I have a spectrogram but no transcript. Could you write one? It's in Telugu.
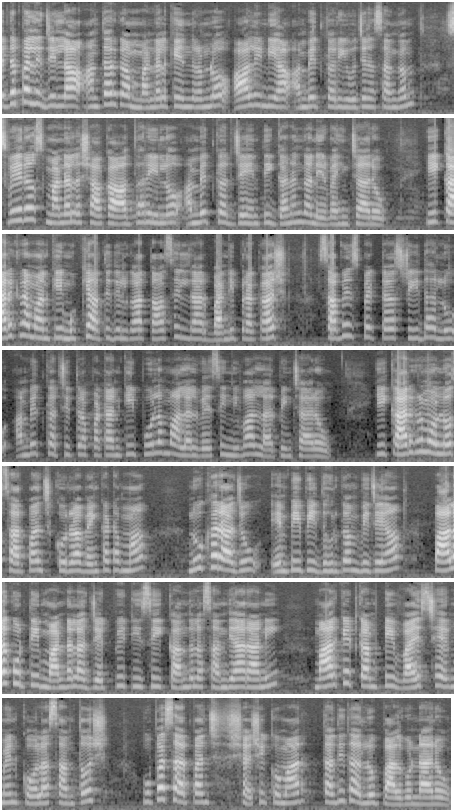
పెద్దపల్లి జిల్లా అంతర్గా మండల కేంద్రంలో ఆల్ ఇండియా అంబేద్కర్ యువజన సంఘం స్వేరోస్ మండల శాఖ ఆధ్వర్యంలో అంబేద్కర్ జయంతి ఘనంగా నిర్వహించారు. ఈ కార్యక్రమానికి ముఖ్య అతిథులుగా తహసీల్దార్ బండి ప్రకాష్ సబ్ ఇన్స్పెక్టర్ శ్రీధర్లు అంబేద్కర్ చిత్రపటానికి పూలమాలలు వేసి నివాళులర్పించారు. ఈ కార్యక్రమంలో సర్పంచ్ కుర్ర వెంకటమ్మ నూకరాజు ఎంపీపీ దుర్గం విజయ పాలకుర్తి మండల ZPTC Kandula Sandhyarani market committee vice chairman Kola Santosh ఉప సర్పంచ్ శశికుమార్ తదితరులు పాల్గొన్నారు.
